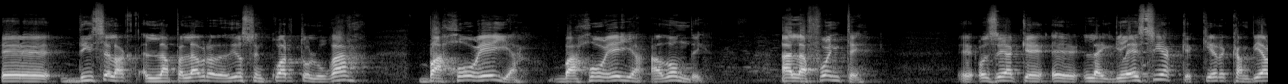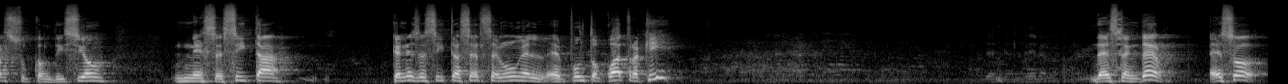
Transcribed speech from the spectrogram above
Eh, dice la, la palabra de Dios en cuarto lugar, bajó ella, bajó ella, ¿a dónde? A la fuente. Eh, o sea que eh, la iglesia que quiere cambiar su condición necesita, ¿qué necesita hacer según el, punto 4 aquí? Descender. Eso,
